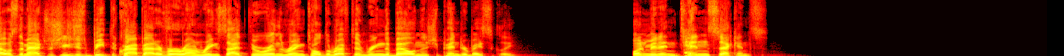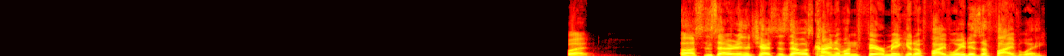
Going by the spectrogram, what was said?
That was the match where she just beat the crap out of her around ringside, threw her in the ring, told the ref to ring the bell, and then she pinned her basically. One minute and ten seconds. But uh, since Saturday in the chat says that was kind of unfair, make it a five way. It is a five way.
